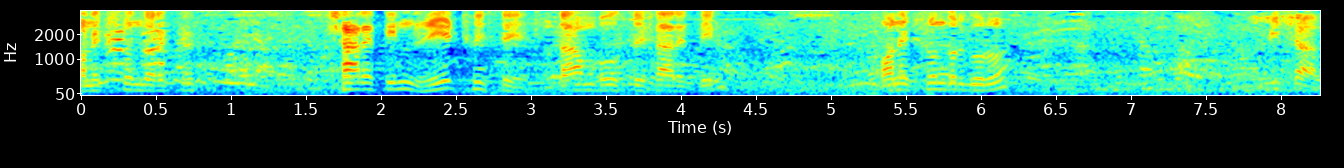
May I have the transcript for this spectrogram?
অনেক সুন্দর একটা সাড়ে তিন রেট হয়েছে দাম বলছে সাড়ে তিন। অনেক সুন্দর গরু। বিশাল।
